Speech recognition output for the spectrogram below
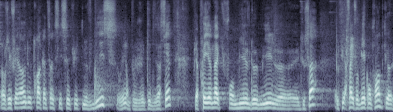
Alors j'ai fait 1, 2, 3, 4, 5, 6, 7, 8, 9, 10. Oui, on peut jeter des assiettes. Puis après, il y en a qui font 1000, 2000 euh, et tout ça. Et puis enfin, il faut bien comprendre que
